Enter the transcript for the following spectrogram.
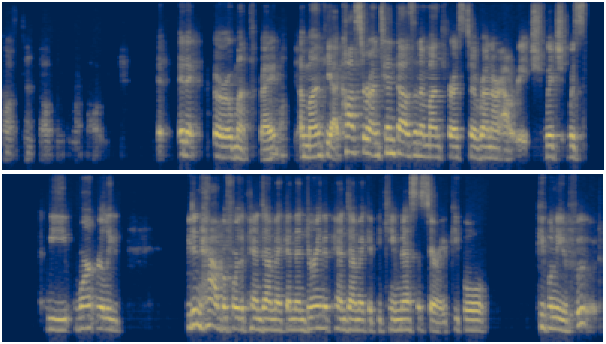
cost ten thousand in a, or a month, right? A month, yeah. a month, yeah. It costs around ten thousand a month for us to run our outreach, which was we weren't really we didn't have before the pandemic and then during the pandemic it became necessary. People people needed food.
